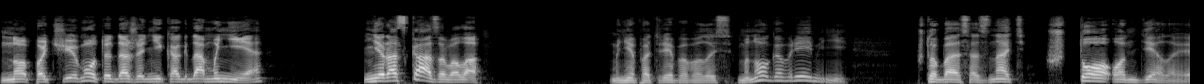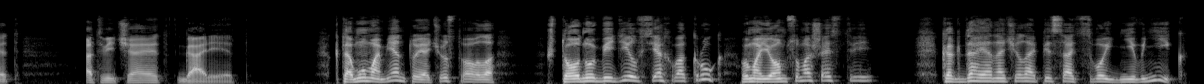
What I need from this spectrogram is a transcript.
«Но почему ты даже никогда мне не рассказывала?» Мне потребовалось много времени, чтобы осознать, что он делает, отвечает Гарриет. К тому моменту я чувствовала, что он убедил всех вокруг в моем сумасшествии. Когда я начала писать свой дневник,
